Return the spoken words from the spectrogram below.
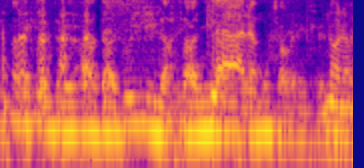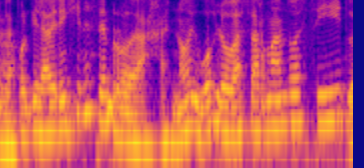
Es una mezcla entre ratatouille y lasaña Claro. con mucha berenjena. No, no, Ah. la- porque la berenjena es en rodajas, ¿no? Y vos lo vas armando así, tú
